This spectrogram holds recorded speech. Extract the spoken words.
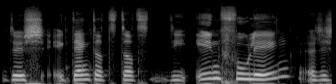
dus ik denk dat, dat die invoeling, het is,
